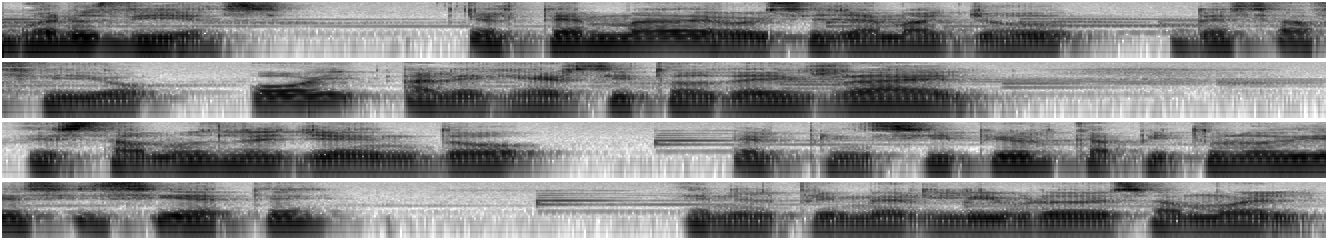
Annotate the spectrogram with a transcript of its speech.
Buenos días. El tema de hoy se llama Yo desafío hoy al ejército de Israel. Estamos leyendo el principio del capítulo 17 en el primer libro de Samuel.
